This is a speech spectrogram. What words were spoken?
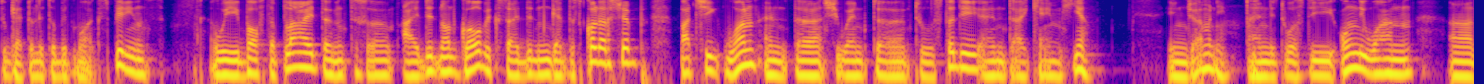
to get a little bit more experience. We both applied, and uh, I did not go because I didn't get the scholarship. But she won, and uh, she went to study, and I came here in Germany, and it was the only one uh,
